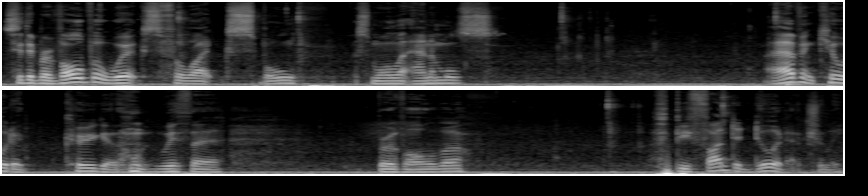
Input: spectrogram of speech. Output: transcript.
See, the revolver works for like small, smaller animals. I haven't killed a cougar with a revolver. It'd be fun to do it actually.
